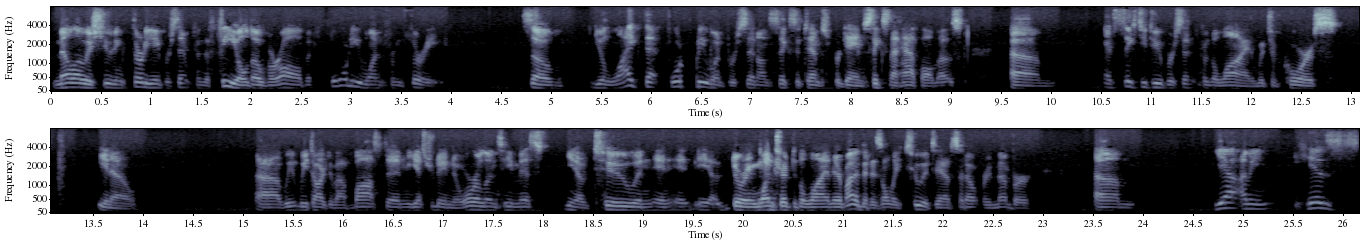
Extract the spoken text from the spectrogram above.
Melo is shooting 38% from the field overall, but 41 from three. So you like that 41% on six attempts per game, six and a half almost, um, and 62% for the line, which of course, you know, uh, we, we talked about Boston yesterday. New Orleans, he missed you know two, and, and, and you know, during one trip to the line, there might have been his only two attempts. I don't remember. Um, yeah, I mean his.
